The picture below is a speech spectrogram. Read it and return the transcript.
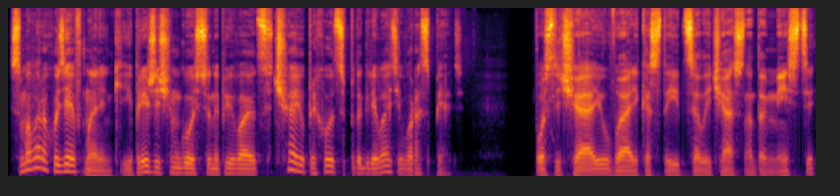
Самовар у хозяев маленький, и прежде чем гости напиваются чаю, приходится подогревать его раз пять. После чаю Варька стоит целый час на том месте,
